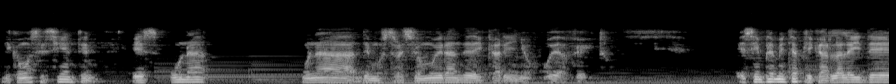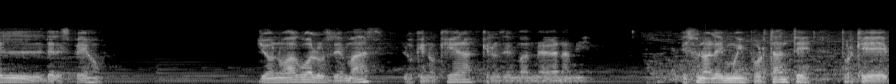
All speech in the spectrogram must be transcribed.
de cómo se sienten, es una, una demostración muy grande de cariño o de afecto. Es simplemente aplicar la ley del, del espejo. Yo no hago a los demás lo que no quiera que los demás me hagan a mí. Es una ley muy importante porque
